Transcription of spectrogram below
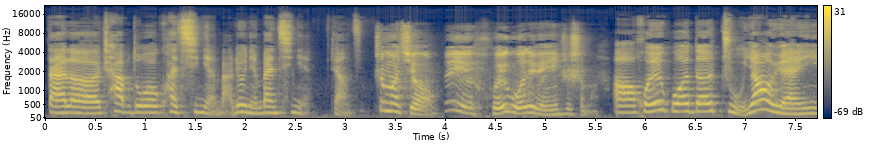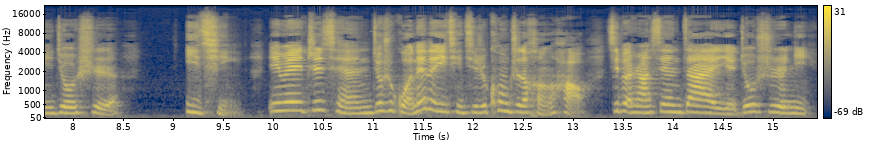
待了差不多快七年吧，六年半七年这样子。这么久，所以回国的原因是什么？啊，回国的主要原因就是疫情。因为之前就是国内的疫情其实控制的很好，基本上现在也就是你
